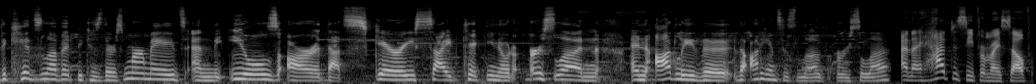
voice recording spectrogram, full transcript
The kids love it because there's mermaids, and the eels are that scary sidekick, you know, to Ursula, and, and oddly, the, the audiences love Ursula. And I had to see for myself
